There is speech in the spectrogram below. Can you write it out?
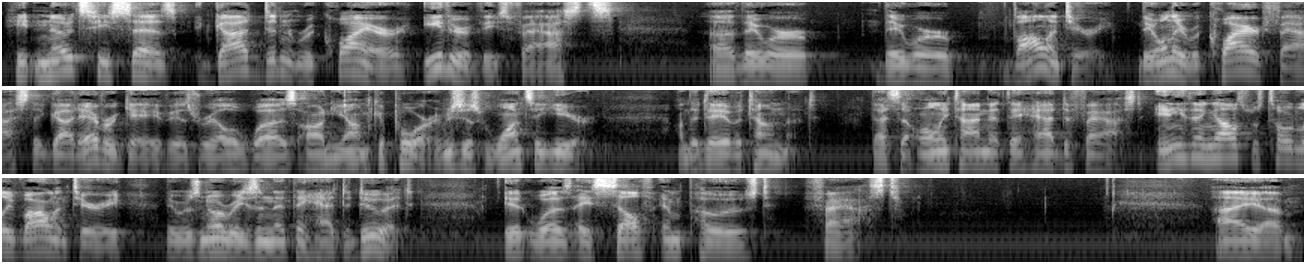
he notes he says God didn't require either of these fasts. Uh, they were they were voluntary. The only required fast that God ever gave Israel was on Yom Kippur. It was just once a year, on the Day of Atonement. That's the only time that they had to fast. Anything else was totally voluntary. There was no reason that they had to do it. It was a self imposed fast. I, um,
